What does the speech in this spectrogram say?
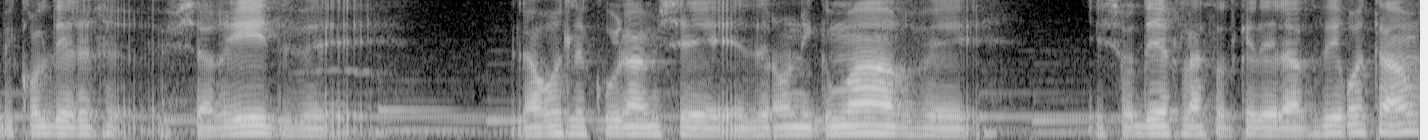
בכל דרך אפשרית ולהראות לכולם שזה לא נגמר ויש עוד דרך לעשות כדי להחזיר אותם.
